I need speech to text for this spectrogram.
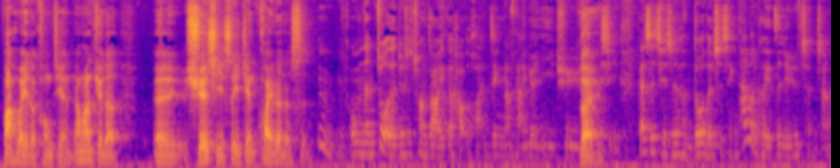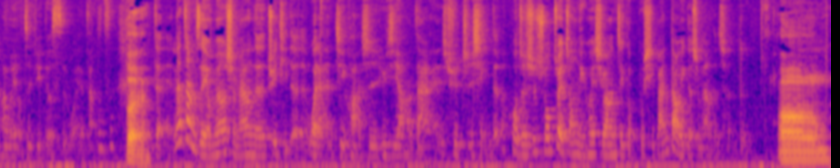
发挥的空间，让他觉得。呃，学习是一件快乐的事。嗯，我们能做的就是创造一个好的环境，让他愿意去学习。但是其实很多的事情，他们可以自己去成长，他们有自己的思维，这样子。对对，那这样子有没有什么样的具体的未来的计划是预计要再来去执行的？或者是说，最终你会希望这个补习班到一个什么样的程度？嗯，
